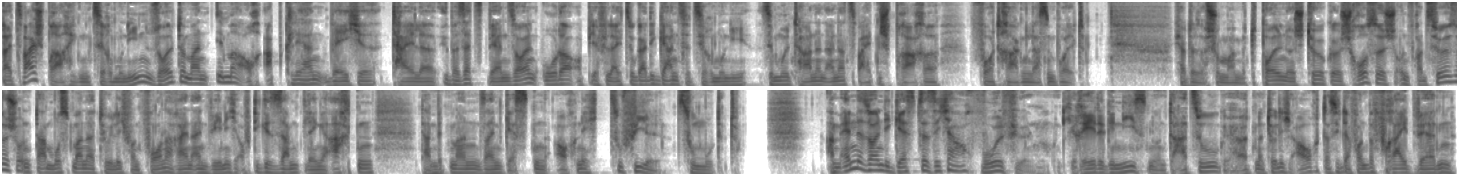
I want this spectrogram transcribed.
Bei zweisprachigen Zeremonien sollte man immer auch abklären, welche Teile übersetzt werden sollen oder ob ihr vielleicht sogar die ganze Zeremonie simultan in einer zweiten Sprache vortragen lassen wollt. Ich hatte das schon mal mit Polnisch, Türkisch, Russisch und Französisch und da muss man natürlich von vornherein ein wenig auf die Gesamtlänge achten, damit man seinen Gästen auch nicht zu viel zumutet. Am Ende sollen die Gäste sicher auch wohlfühlen und die Rede genießen und dazu gehört natürlich auch, dass sie davon befreit werden,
